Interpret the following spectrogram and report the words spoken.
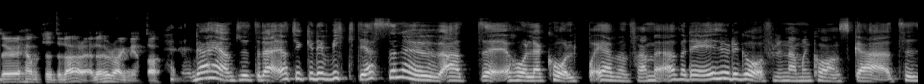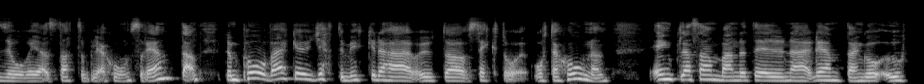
Det har hänt lite där, eller hur Agneta? Det har hänt lite där. Jag tycker det viktigaste nu att hålla koll på även framöver, det är hur det går för den amerikanska tioåriga statsobligationsräntan. Den påverkar ju jättemycket det här utav sektorrotationen. Enkla sambandet är ju när räntan går upp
